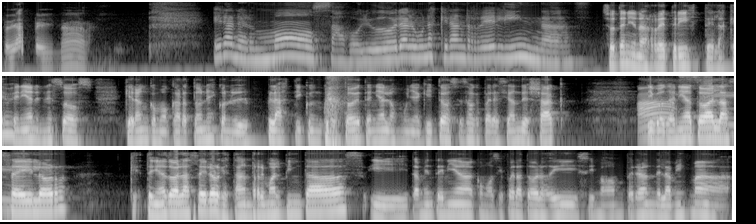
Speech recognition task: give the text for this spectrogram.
podías peinar. Eran hermosas, boludo. Eran algunas que eran re lindas. Yo tenía unas re tristes, las que venían en esos que eran como cartones con el plástico incrustado y tenían los muñequitos, esos que parecían de Jack. tipo, Ah, tenía todas las. Sailor, que, tenía todas las Sailor que estaban re mal pintadas y también tenía como si fuera todos los Digimon, pero eran de la misma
